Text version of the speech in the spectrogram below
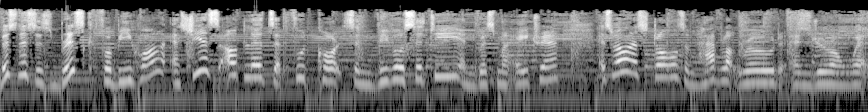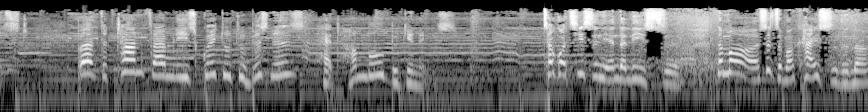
Business is brisk for Bihua as she has outlets at food courts in Vivo City and Wisma Atria, as well as stalls on Havelock Road and Jurong West. But the Tan family's kueh tutu business had humble beginnings. 超过七十年的历史，那么是怎么开始的呢？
